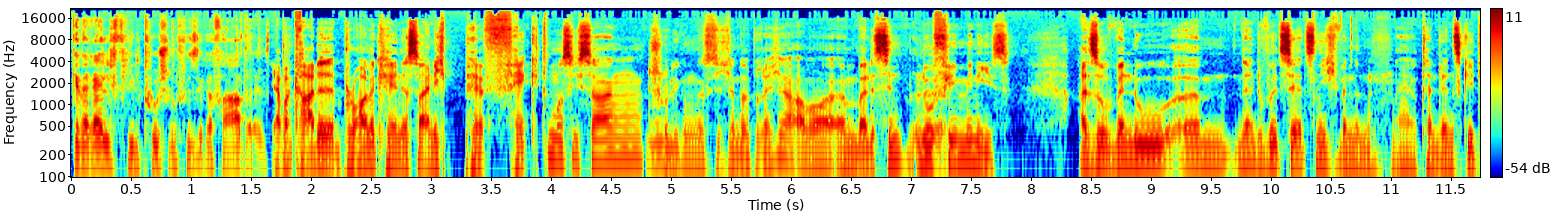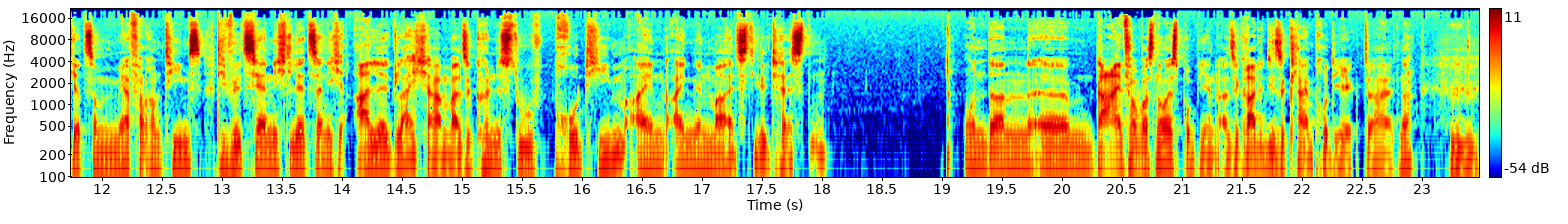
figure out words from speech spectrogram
generell viel Tusche und flüssiger Farbe ist. Ja, aber gerade Brawler Cane ist eigentlich perfekt, muss ich sagen. Mhm. Entschuldigung, dass ich unterbreche, aber ähm, weil es sind nur vier Minis. Also wenn du, ähm, ne, du willst ja jetzt nicht, wenn du, naja, Tendenz geht ja zum mehrfachen Teams, die willst ja nicht letztendlich alle gleich haben. Also könntest du pro Team einen eigenen Malstil testen und dann ähm, da einfach was Neues probieren. Also gerade diese Kleinprojekte halt, ne? Hm.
